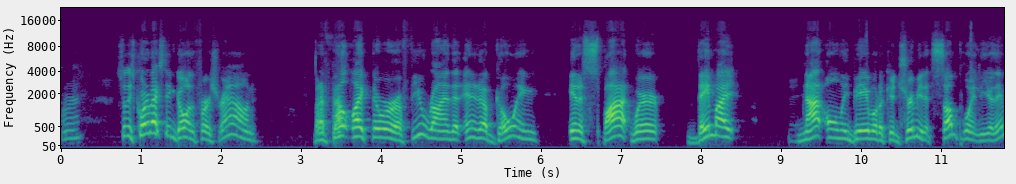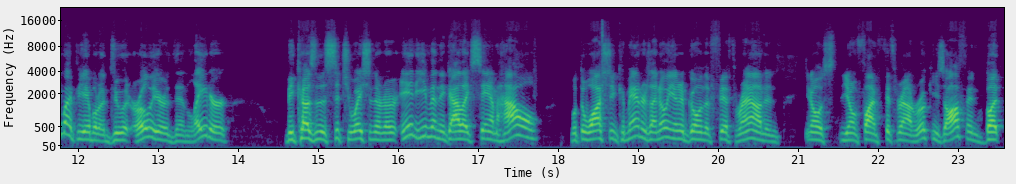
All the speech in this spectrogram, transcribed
all right. So these quarterbacks didn't go in the first round, but I felt like there were a few Ryan that ended up going in a spot where they might not only be able to contribute at some point in the year, they might be able to do it earlier than later because of the situation that they're in. Even a guy like Sam Howell with the Washington Commanders, I know he ended up going the fifth round, and you know you don't find fifth round rookies often, but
